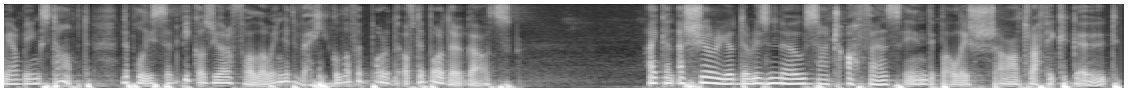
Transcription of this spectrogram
we are being stopped. The police said, because you are following the vehicle of, border, of the border guards. I can assure you there is no such offense in the Polish uh, traffic code.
